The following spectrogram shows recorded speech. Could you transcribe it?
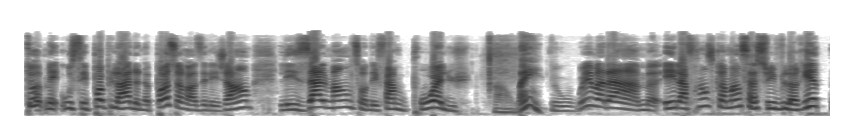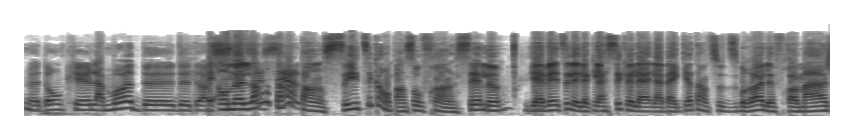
toutes, mais où c'est populaire de ne pas se raser les jambes, les Allemandes sont des femmes poilues. Ah ouais? Oui, madame. Et la France commence à suivre le rythme, donc euh, la mode de... de, de Ben, on a longtemps pensé, tu sais, quand on pensait aux Français, là, il y avait le, le classique, la, la baguette en dessous du bras, le fromage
